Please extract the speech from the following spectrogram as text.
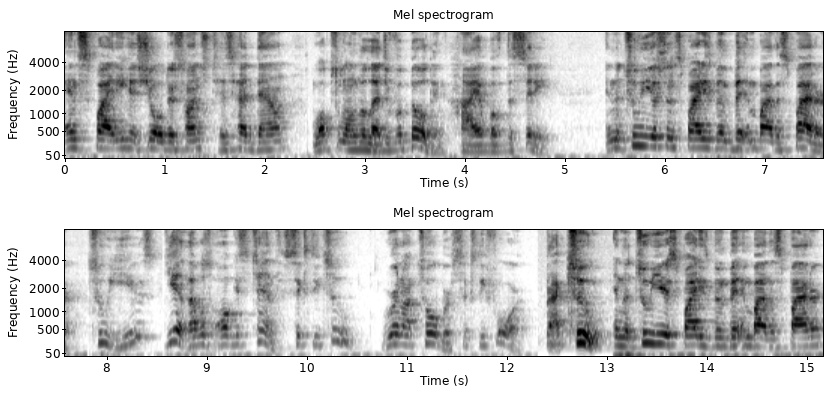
and Spidey, his shoulders hunched, his head down, walks along the ledge of a building high above the city. In the two years since Spidey's been bitten by the spider, two years? Yeah, that was August 10th, 62. We're in October, 64. Back two. In the two years Spidey's been bitten by the spider,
